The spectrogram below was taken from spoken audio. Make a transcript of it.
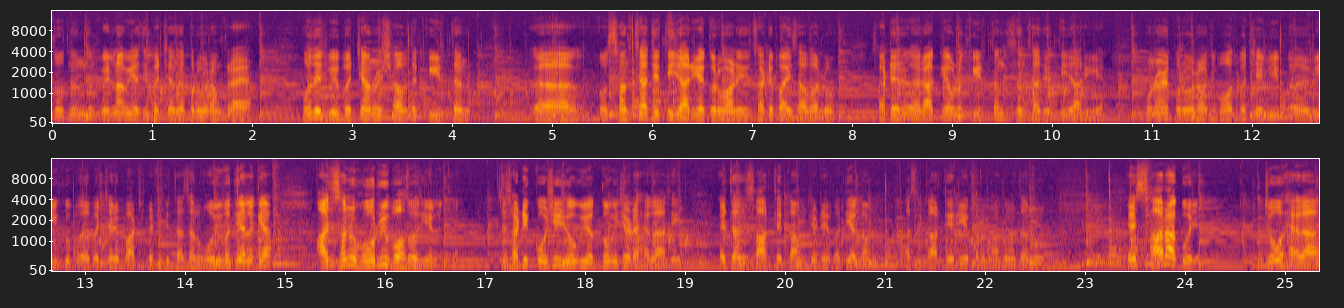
ਦੋ ਦਿਨ ਪਹਿਲਾਂ ਵੀ ਅਸੀਂ ਬੱਚਿਆਂ ਦਾ ਪ੍ਰੋਗਰਾਮ ਕਰਾਇਆ। ਉਹਦੇ 'ਚ ਵੀ ਬੱਚਿਆਂ ਨੂੰ ਸ਼ਬਦ, ਕੀਰਤਨ ਉਹ ਸੰਥਿਆ ਦਿੱਤੀ ਜਾ ਰਹੀ ਹੈ ਗੁਰਬਾਣੀ ਦੀ, ਸਾਡੇ ਭਾਈ ਸਾਹਿਬ ਵੱਲੋਂ। ਸਾਡੇ ਰਾਗਿਆਂ ਵੱਲੋਂ ਕੀਰਤਨ ਦੀ ਸੰਥਿਆ ਦਿੱਤੀ ਜਾ ਰਹੀ ਹੈ। ਉਹਨਾਂ ਨੇ ਪ੍ਰੋਗਰਾਮ 'ਚ ਬਹੁਤ ਬੱਚੇ 20 20 ਕੁ ਬੱਚੇ ਨੇ ਪਾਰਟਿਸਿਪੇਟ ਕੀਤਾ। ਸਾਨੂੰ ਉਹ ਵੀ ਵਧੀਆ ਲੱਗਿਆ। ਅੱਜ ਸਾਨੂੰ ਹੋਰ ਵੀ ਬਹੁਤ ਵਧੀਆ ਲੱਗਿਆ। ਤੇ ਸਾਡੀ ਕੋਸ਼ਿਸ਼ ਹੋਊਗੀ ਅੱਗੋਂ ਵੀ ਜਿਹੜਾ ਹੈਗਾ ਅਸੀਂ ਇਦਾਂ ਦੇ ਸਾਰਥਕ ਕੰਮ ਜਿਹੜੇ ਵਧੀਆ ਕੰਮ ਅਸੀਂ ਕਰਦੇ ਰਹੀਏ, ਪਰਮਾਤਮਾ ਤੁਹਾਨੂੰ ਇਹ ਸਾਰਾ ਕੁਝ ਜੋ ਹੈਗਾ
